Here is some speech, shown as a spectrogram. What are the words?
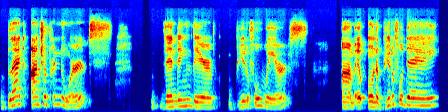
black entrepreneurs vending their beautiful wares um, on a beautiful day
